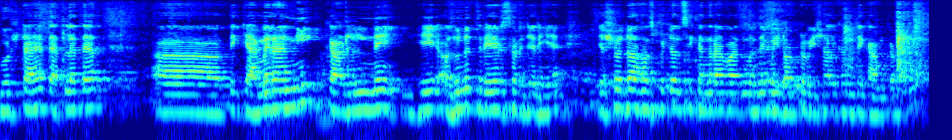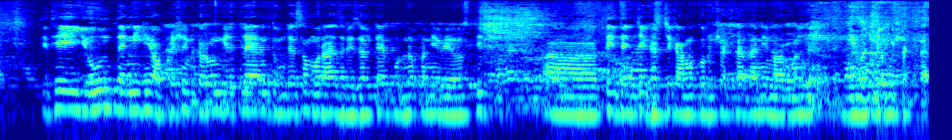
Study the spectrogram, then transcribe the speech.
गोष्ट आहे. त्यातल्या त्यात ते कॅमेऱ्यांनी काढणे हे अजूनच रेअर सर्जरी आहे. यशोदा हॉस्पिटल सिकंदराबादमध्ये मी डॉक्टर विशाल खंते काम करतो. तिथे येऊन त्यांनी हे ऑपरेशन करून घेतले आणि तुमच्यासमोर आज रिझल्ट आहे. पूर्णपणे व्यवस्थित ते त्यांचे घरचे कामं करू शकतात आणि नॉर्मल जीवन जगू शकतात.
